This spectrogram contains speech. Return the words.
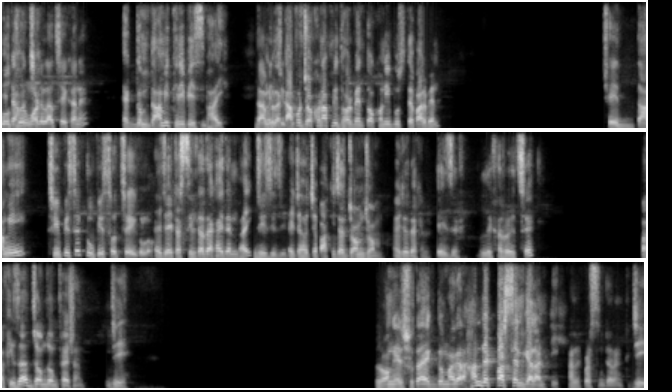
প্রচুর মডেল আছে এখানে। একদম দামি থ্রি পিস ভাই। দামি কাপড় যখন আপনি ধরবেন তখনই বুঝতে পারবেন। সেই দামি থ্রি পিসের টু পিস হচ্ছে এইগুলো। এই যে এটা সিলটা দেখাই দেন ভাই। জি জি জি। এটা হচ্ছে পাখিজার জমজম এই যে দেখেন। এই যে লেখা রয়েছে পাকিজা জমজম ফ্যাশন জি। রঙের সুতা একদম আগার hundred percent guarantee hundred percent guarantee জি।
